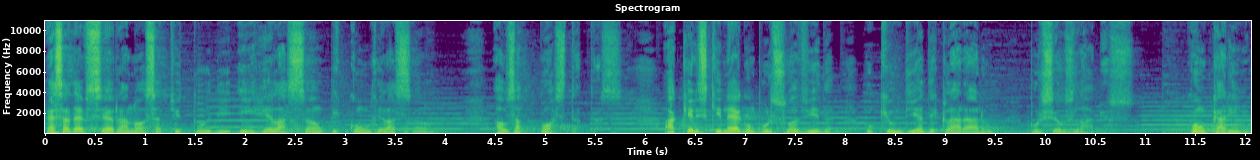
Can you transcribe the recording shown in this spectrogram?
Essa deve ser a nossa atitude em relação e com relação aos apóstatas, aqueles que negam por sua vida o que um dia declararam por seus lábios. Com carinho,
